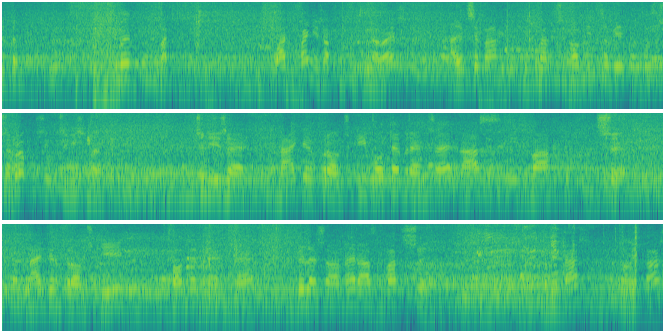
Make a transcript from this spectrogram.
Chodź do mnie. Musimy... Patrz. Ładnie, fajnie żabką przypłynąłeś, ale trzeba chyba przypomnieć sobie to, co w zeszłym roku się uczyliśmy. Czyli, że najpierw rączki, potem ręce, raz, dwa, trzy. Najpierw rączki, potem ręce, wyleżone, raz, dwa, trzy. Pamiętasz? Pamiętasz?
